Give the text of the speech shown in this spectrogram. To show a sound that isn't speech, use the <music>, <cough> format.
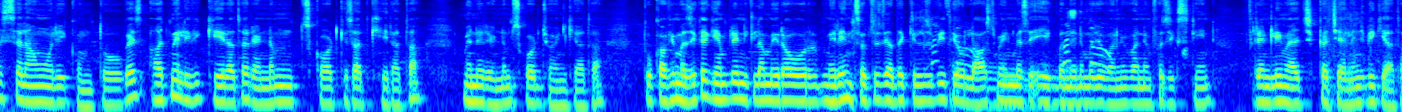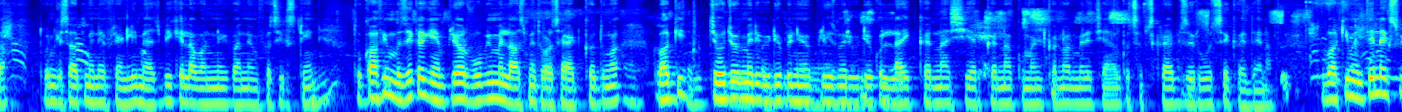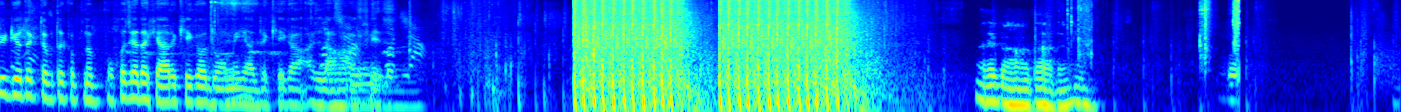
असलकुम तो गैस आज मैं लिविक खेल रहा था रैंडम स्कॉट के साथ खेल रहा था। मैंने रैंडम स्कॉट ज्वाइन किया था। तो काफ़ी मज़े का गेम प्ले निकला मेरा और मेरे इन सबसे ज़्यादा किल्स भी थे और लास्ट में इनमें से एक बंदे ने मुझे one v one M four sixteen friendly match का चैलेंज भी किया था। तो उनके साथ मैंने फ्रेंडली मैच भी खेला, one v one M four sixteen. तो काफ़ी मज़े का गेम प्ले और वो भी मैं लास्ट में थोड़ा सा ऐड कर दूँगा। बाकी जो जो मेरी वीडियो पे नहीं हुई प्लीज़ मेरी वीडियो को लाइक करना शेयर करना कमेंट करना और मेरे चैनल को सब्सक्राइब ज़रूर से कर देना। तो बाकी मिलते हैं नेक्स्ट वीडियो तक। तब तक अपना बहुत ज़्यादा ख्याल रखिएगा और दुआ में याद रखिएगा। अल्लाह हाफिज़। अरे कहाँ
